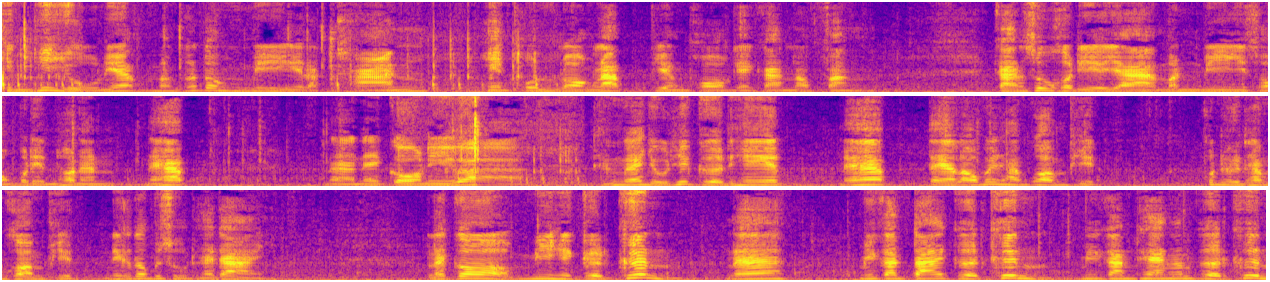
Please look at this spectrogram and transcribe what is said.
ถิ่นที่อยู่เนี่ยมันก็ต้องมีหลักฐานเหตุผลรองรับเพียงพอแก่การรับฟัง การสู้คดีอาญามันมีสองประเด็นเท่านั้นนะครับในกรณีว่าถึงแม้อยู่ที่เกิดเหตุนะครับ แต่เราไม่ทำความผิด คนอื่นทำความผิดนี่ก็ต้องพิสูจน์ให้ได้ แล้วก็มีเหตุเกิดขึ้นนะมีการตายเกิดขึ้น มีการแทงกันเกิดขึ้น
